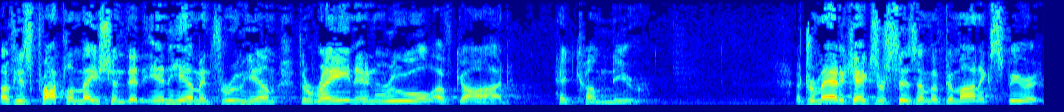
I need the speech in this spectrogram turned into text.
of his proclamation that in him and through him the reign and rule of God had come near. A dramatic exorcism of demonic spirit,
